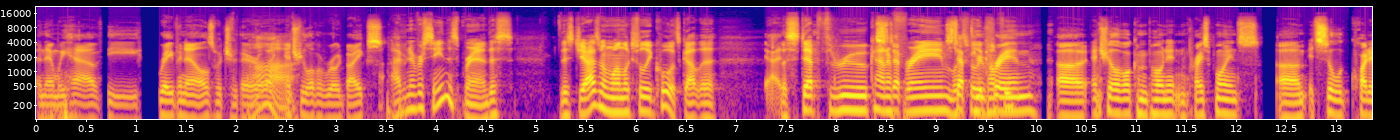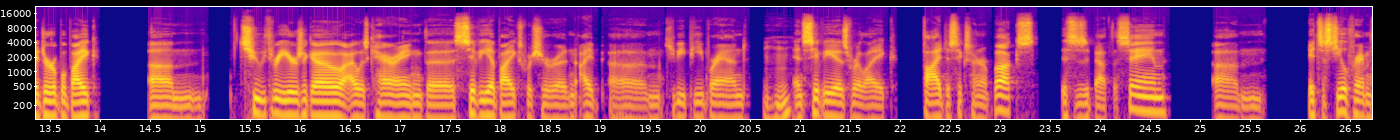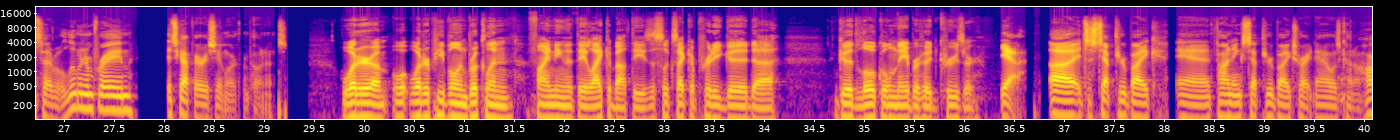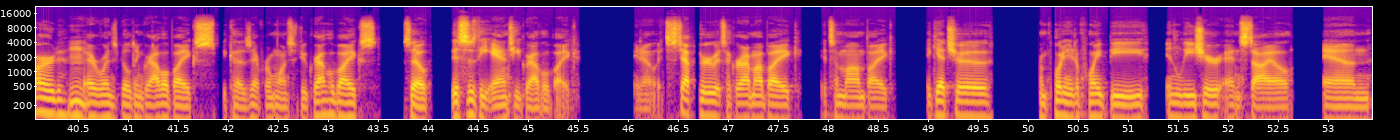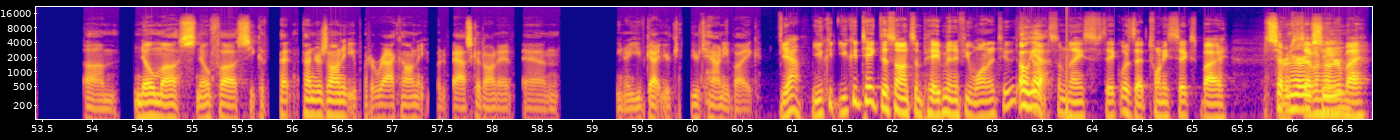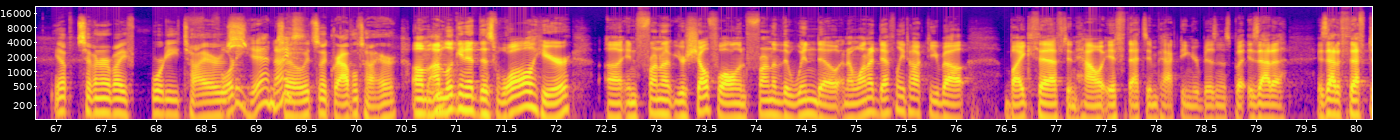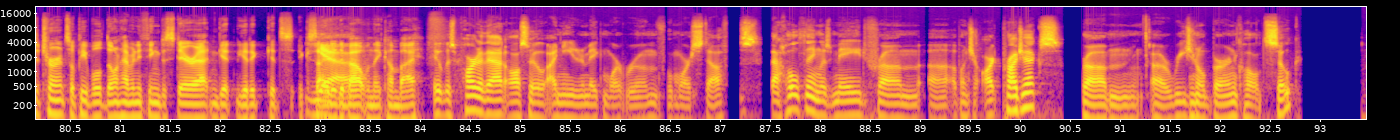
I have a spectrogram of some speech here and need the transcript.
and then we have the Ravenels, which are their Ah. like entry level road bikes. I've never seen this brand. This this Jasmine one looks really cool. It's got the Yeah, the step through kind of frame. step looks really through comfy. frame, uh, entry level component and price points. Um, it's still quite a durable bike. Um, two three years ago, I was carrying the Civia bikes, which are an I, um, QBP brand, hmm and Civias were like five to six hundred bucks. This is about the same. Um, it's a steel frame instead of aluminum frame. It's got very similar components. What are um, what are people in Brooklyn finding that they like about these? This looks like a pretty good uh, good local neighborhood cruiser. Yeah, uh, it's a step through bike, and finding step through bikes right now is kind of hard. Mm. Everyone's building gravel bikes because everyone wants to do gravel bikes. So this is the anti gravel bike. You know, it's step through. It's a grandma bike. It's a mom bike. It gets you from point A to point B in leisure and style, and um, no muss, no fuss. You could put fenders on it. You put a rack on it. You put a basket on it, and you know you've got your your townie bike. Yeah, you could you could take this on some pavement if you wanted to. It's Oh, got yeah. some nice thick. What is that? Twenty six by Seven hundred. by Yep, seven hundred by forty tires. forty. Yeah, nice. So it's a gravel tire. Um, I'm Mhm. looking at this wall here uh, in front of your shelf wall in front of the window, and I want to definitely talk to you about bike theft and how if that's impacting your business. But is that a is that a theft deterrent so people don't have anything to stare at and get get gets excited Yeah. about when they come by? It was part of that. Also, I needed to make more room for more stuff. That whole thing was made from uh, a bunch of art projects from a regional burn called Soak,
